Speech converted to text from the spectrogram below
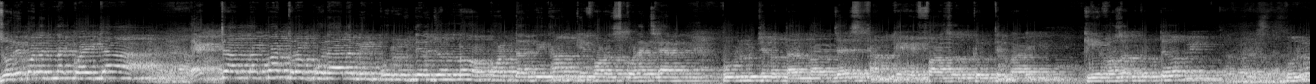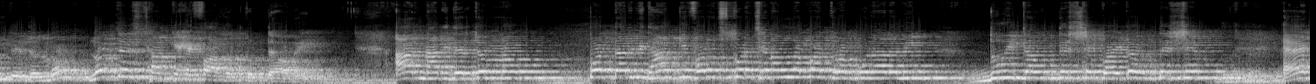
জোরে বলেন না কয়টা? একটা আল্লাহ পাক রব্বুল আলামিন পুরুষদের জন্য পর্দার বিধানকে খরচ করেছেন। পুরুষ যেন তার লজ্জা স্থানকে হেফাজত করতে পারে। কি হেফাজত করতে হবে? পুরুষদের জন্য লজ্জা স্থানকে হেফাজত করতে হবে। আর নারীদের জন্য পর্দার বিধানকে ফরজ করেছেন আল্লাহ পাক রব্বুল আলামিন। দুইটা উদ্দেশ্যে, কয়টা উদ্দেশ্যে? এক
